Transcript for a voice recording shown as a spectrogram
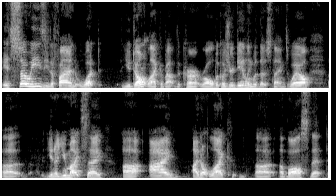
it's so easy to find what you don't like about the current role because you're dealing with those things. Well, uh, you know, you might say, uh, I I don't like uh, a boss that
